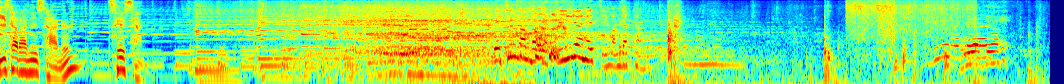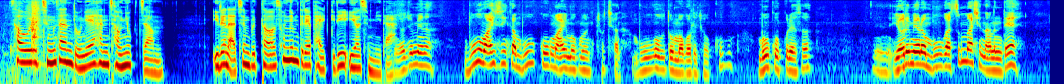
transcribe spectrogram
이 사람이 사는 세상. 내 증산박에서 1년 했지, 감자탕. 서울 증산동의 한 정육점. 이른 아침부터 손님들의 발길이 이어집니다. 요즘에는 무 맛있으니까 무국 많이 먹으면 좋잖아. 무도 먹어도 좋고 무국 끓여서 음, 여름에는 무가 쓴맛이 나는데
